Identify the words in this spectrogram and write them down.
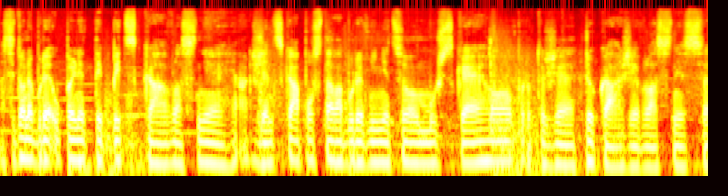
asi to nebude úplně typická vlastně, jak ženská postava, bude v ní něco mužského, protože dokáže vlastně se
